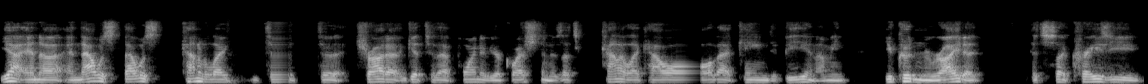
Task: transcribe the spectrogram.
yeah, and uh, and that was that was kind of like to to try to get to that point of your question is that's kind of like how all, all that came to be, and I mean, you couldn't write it. It's a crazy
